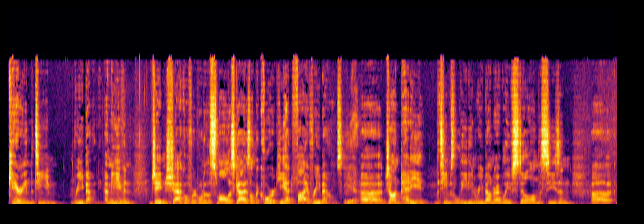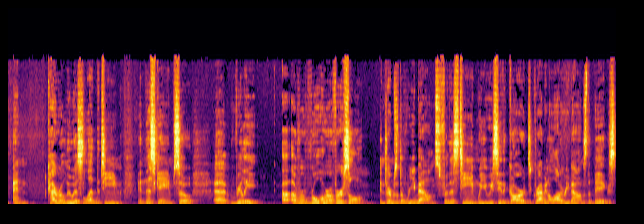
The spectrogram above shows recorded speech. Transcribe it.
carrying the team rebounding. I mean, even Jaden Shackelford, one of the smallest guys on the court, he had five rebounds. Yeah. Uh, John Petty, the team's leading rebounder, I believe, still on the season, uh, and Kira Lewis led the team in this game. So, uh, really, a, a role reversal in terms of the rebounds for this team. We we see the guards grabbing a lot of rebounds, the bigs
